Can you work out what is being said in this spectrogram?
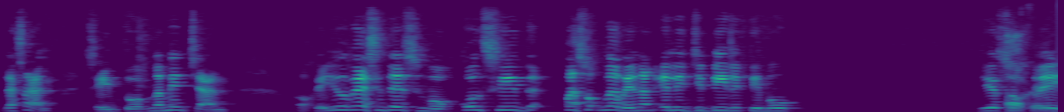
Lasal, same tournament yan. Okay, yung residence mo, consider, pasok na rin ang eligibility mo. Years of Okay. play.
